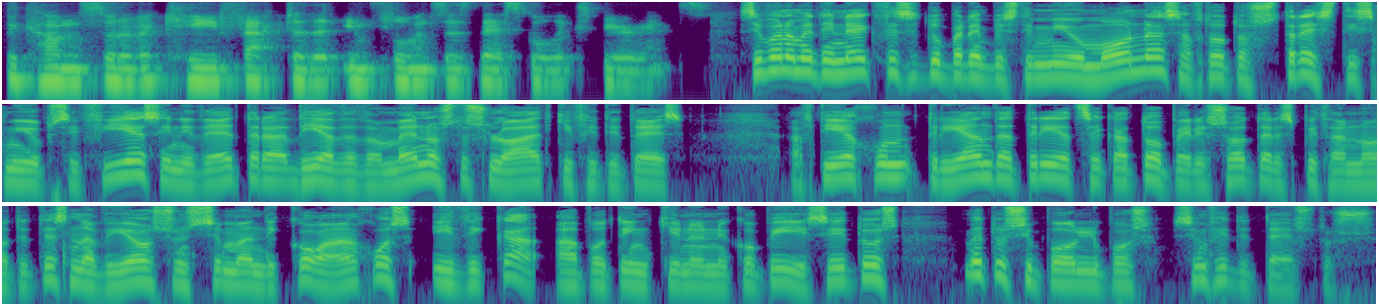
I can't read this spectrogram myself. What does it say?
becomes sort of a key factor that influences their school experience. Σύμφωνα με την έκθεση του Πανεπιστημίου Μόνας, αυτό το στρες της μειοψηφίας είναι ιδιαίτερα διαδεδομένο στους ΛΟΑΤΚΙ φοιτητές. Αυτοί έχουν 33% περισσότερες πιθανότητες να βιώσουν σημαντικό άγχος, ειδικά από την κοινωνικοποίησή τους με τους υπόλοιπους συμφοιτητές τους.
